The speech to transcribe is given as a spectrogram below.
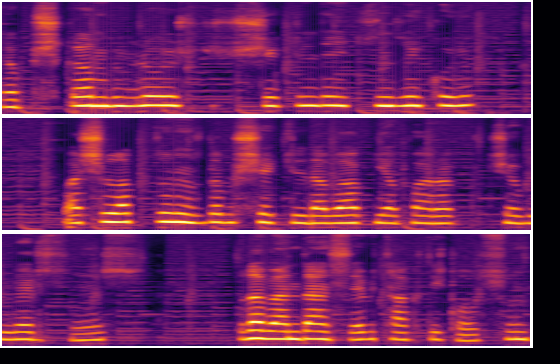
Yapışkan bloğu şu şekilde içinize koyup başlattığınızda bu şekilde bak yaparak uçabilirsiniz. Bu da benden size bir taktik olsun.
